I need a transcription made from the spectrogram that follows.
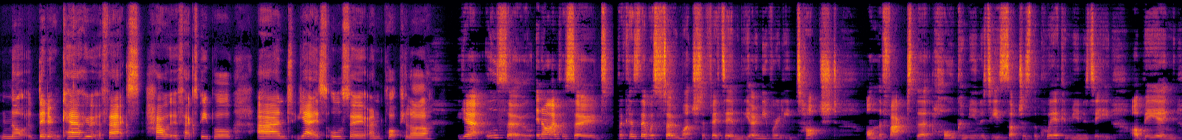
not, they don't care who it affects, how it affects people. And yeah, it's also unpopular. Yeah, also in our episode, because there was so much to fit in, we only really touched on the fact that whole communities such as the queer community are being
